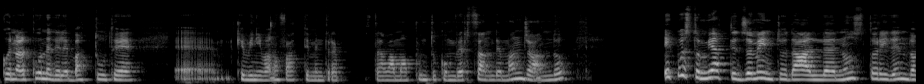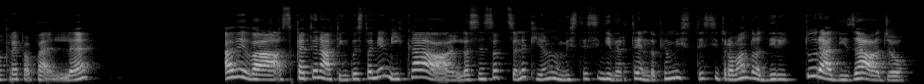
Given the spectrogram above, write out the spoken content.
con alcune delle battute eh, che venivano fatte mentre stavamo appunto conversando e mangiando, e questo mio atteggiamento dal non sto ridendo a crepapelle aveva scatenato in questa mia amica la sensazione che io non mi stessi divertendo, che io mi stessi trovando addirittura a disagio,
